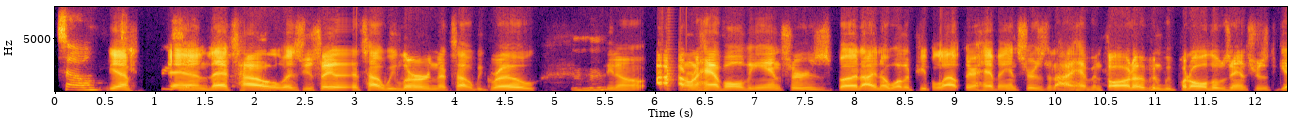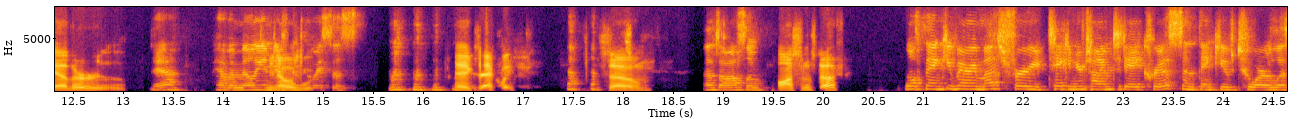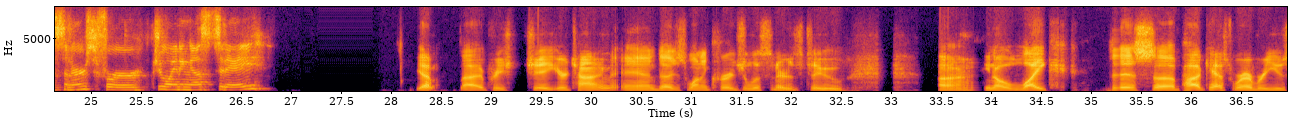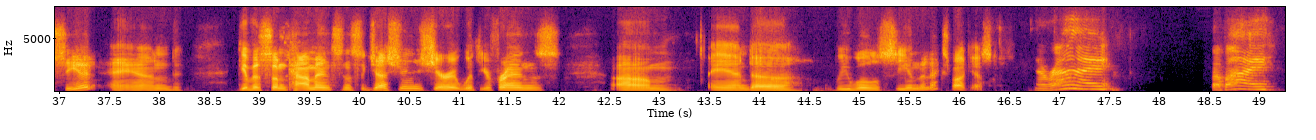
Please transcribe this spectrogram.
so Yeah, and that's how, as you say, that's how we learn. That's how we grow. Mhm. You know, I don't have all the answers, but I know other people out there have answers that I haven't thought of, and we put all those answers together. And yeah have a million You know, different choices exactly. so that's awesome awesome stuff. well thank you very much for taking your time today chris and thank you to our listeners for joining us today Yep. I appreciate your time, and I just want to encourage your listeners to, uh, you know, like this uh, podcast wherever you see it, and give us some comments and suggestions. Share it with your friends, um, and uh, we will see you in the next podcast. all right bye bye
